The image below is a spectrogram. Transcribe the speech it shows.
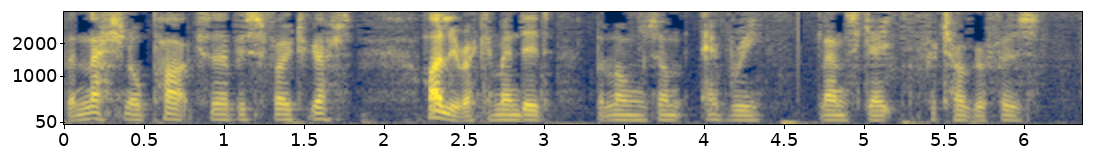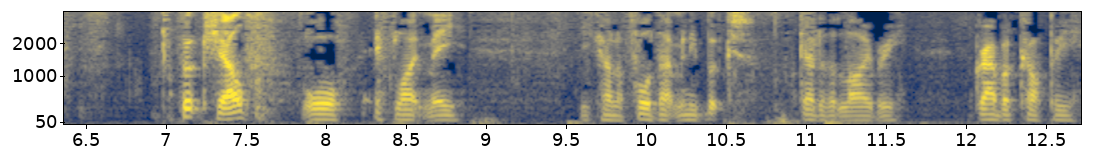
the National Park Service photographs. Highly recommended, belongs on every landscape photographer's bookshelf, or if like me, you can't afford that many books, go to the library, grab a copy,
